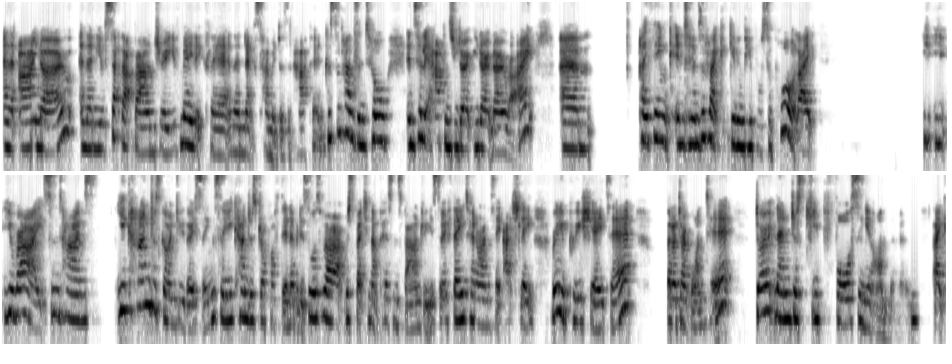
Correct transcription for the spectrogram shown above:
and I know, and then you've set that boundary, you've made it clear, and then next time it doesn't happen. Because sometimes until until it happens, you don't you don't know, right? Um, I think in terms of like giving people support, like you're right. Sometimes you can just go and do those things. So you can just drop off dinner, but it's also about respecting that person's boundaries. So if they turn around and say, actually, really appreciate it, but I don't want it, don't then just keep forcing it on them. Like,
